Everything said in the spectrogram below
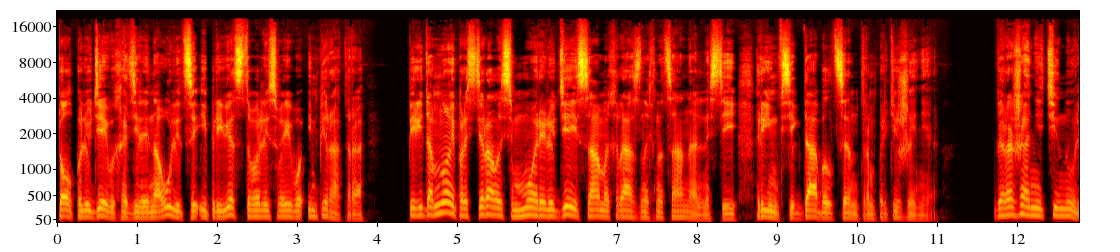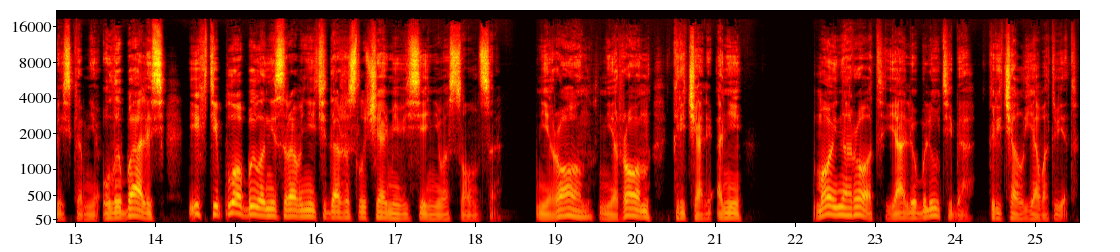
Толпы людей выходили на улицы и приветствовали своего императора. Передо мной простиралось море людей самых разных национальностей. Рим всегда был центром притяжения. Горожане тянулись ко мне, улыбались. Их тепло было не сравнить даже с лучами весеннего солнца. «Нерон, Нерон!» — кричали они. «Мой народ, я люблю тебя!» — кричал я в ответ.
